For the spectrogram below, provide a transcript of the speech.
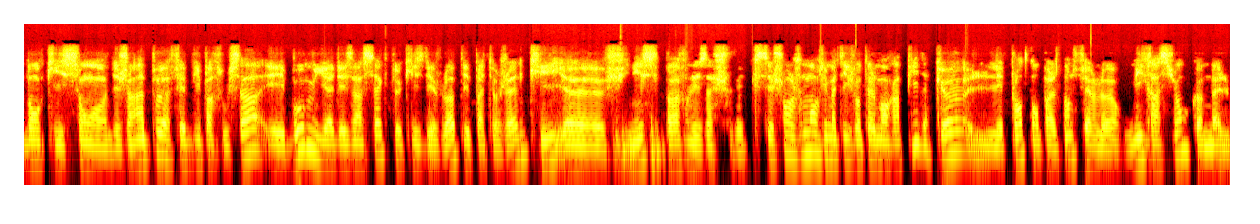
donc ils sont déjà un peu affaiblis par tout ça, et boum, il y a des insectes qui se développent, des pathogènes qui euh, finissent par les achever. Ces changements climatiques sont tellement rapides que les plantes n'ont pas le temps de faire leur migration comme elles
